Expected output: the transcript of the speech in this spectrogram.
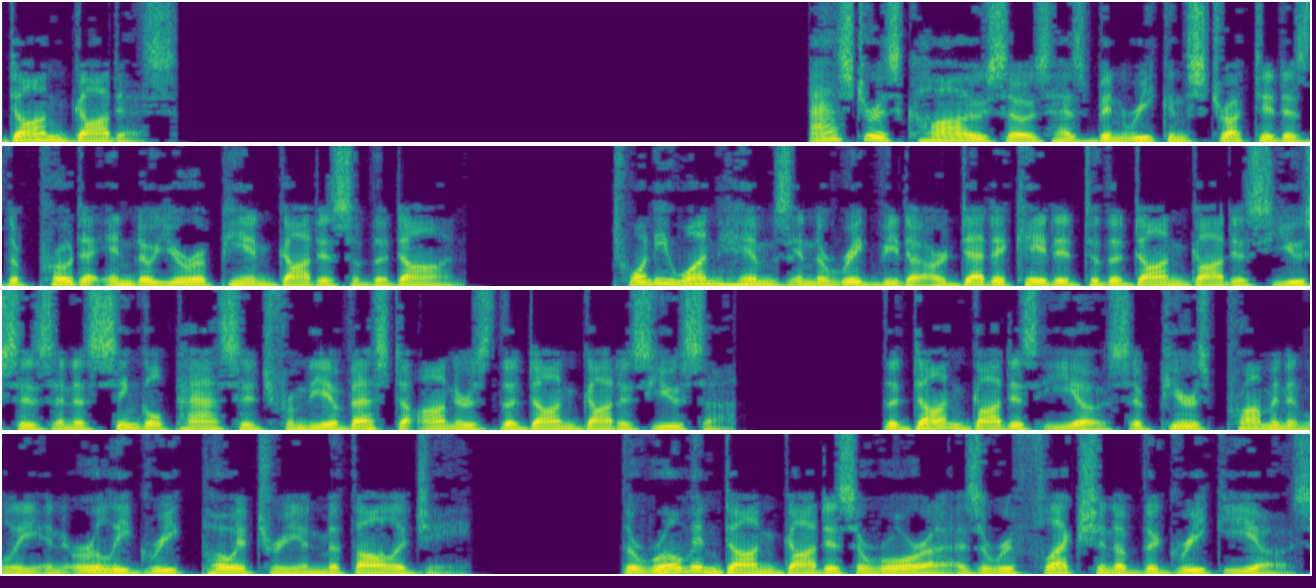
Dawn goddess Asterisk Haousos has been reconstructed as the Proto-Indo-European goddess of the dawn. Twenty-one hymns in the Rigveda are dedicated to the dawn goddess Usus and a single passage from the Avesta honors the dawn goddess Usa. The dawn goddess Eos appears prominently in early Greek poetry and mythology. The Roman dawn goddess Aurora is a reflection of the Greek Eos,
